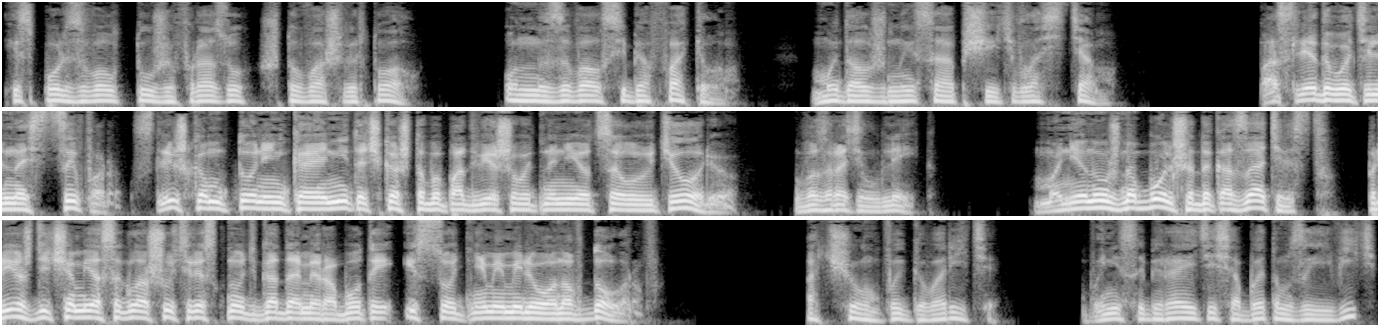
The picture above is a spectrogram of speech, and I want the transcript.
использовал ту же фразу, что ваш виртуал. Он называл себя факелом. Мы должны сообщить властям. Последовательность цифр — слишком тоненькая ниточка, чтобы подвешивать на нее целую теорию, — возразил Лейк. Мне нужно больше доказательств, прежде чем я соглашусь рискнуть годами работы и сотнями миллионов долларов. — О чем вы говорите? Вы не собираетесь об этом заявить?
